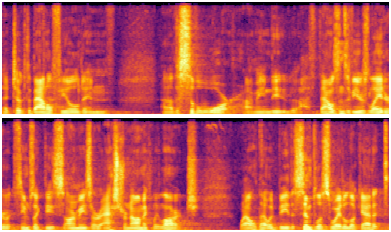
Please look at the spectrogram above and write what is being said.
that took the battlefield in uh, the Civil War. I mean, the, thousands of years later, it seems like these armies are astronomically large. Well, that would be the simplest way to look at it.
